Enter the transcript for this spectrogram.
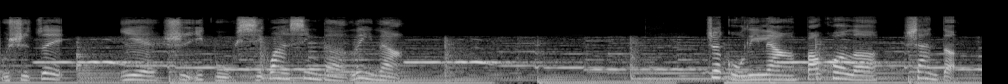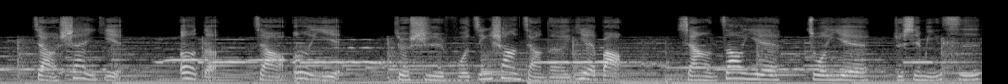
不是罪，业是一股习惯性的力量。这股力量包括了善的叫善业，恶的叫恶业。就是佛经上讲的业报，像造业、作业这些名词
